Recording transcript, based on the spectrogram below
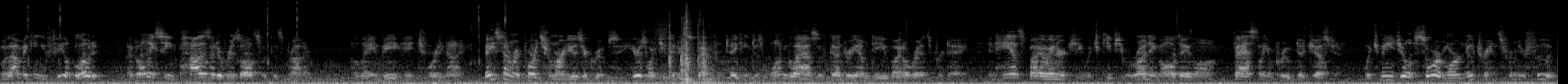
without making you feel bloated. I've only seen positive results with this product. Elaine B., age 49. Based on reports from our user groups, here's what you can expect from taking just one glass of Gundry MD Vital Reds per day. Enhanced bioenergy, which keeps you running all day long. Vastly improved digestion, which means you'll absorb more nutrients from your food.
